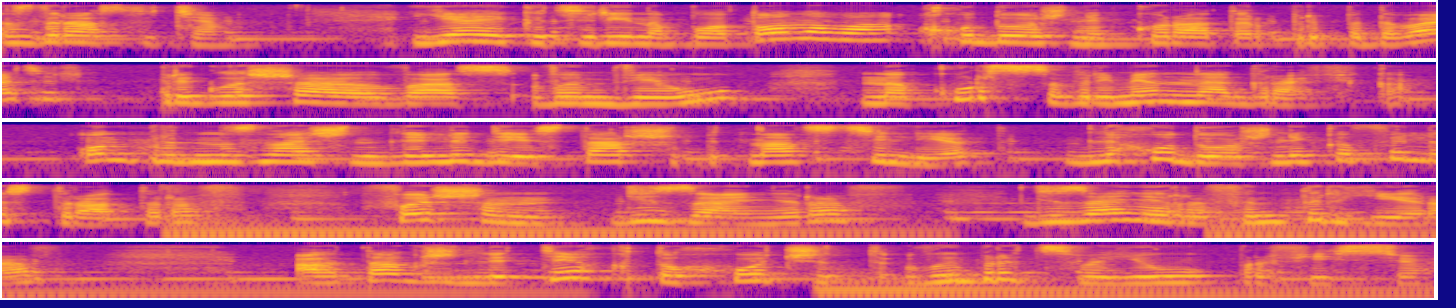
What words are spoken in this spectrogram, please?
Здравствуйте! Я Екатерина Платонова, художник, куратор, преподаватель. Приглашаю вас в МВУ на курс «Современная графика». Он предназначен для людей старше 15 лет, для художников, иллюстраторов, фэшн-дизайнеров, дизайнеров интерьеров, а также для тех, кто хочет выбрать свою профессию.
